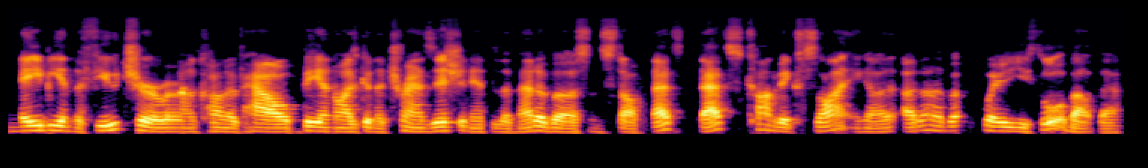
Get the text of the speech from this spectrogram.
maybe in the future around kind of how BNI is going to transition into the metaverse and stuff. That's that's kind of exciting. I, I don't know about where you thought about that.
